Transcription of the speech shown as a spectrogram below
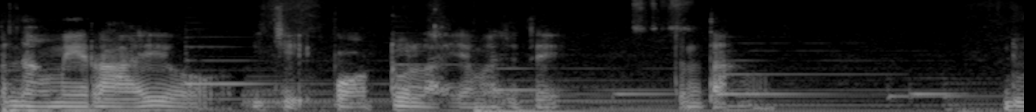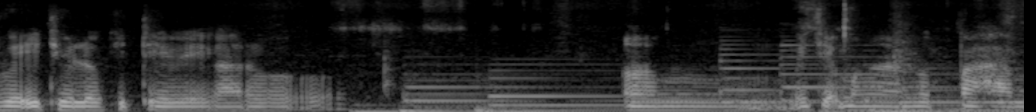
benang merah yo ijek podo lah ya maksudnya tentang dua ideologi dewe karo em ijek menganut paham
